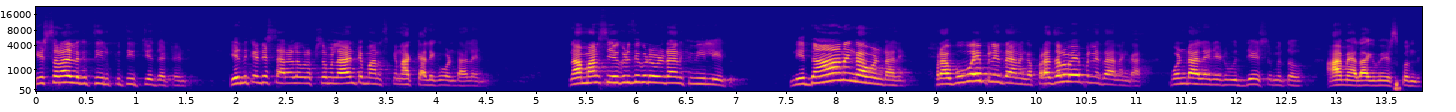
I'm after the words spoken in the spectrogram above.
ఇస్రాయలకు తీర్పు తీర్చేదటండి ఎందుకంటే సరళ వృక్షం లాంటి మనసుకి నాకు కలిగి ఉండాలని. నా మనసు ఎగుడు దిగుడు ఉండడానికి వీల్లేదు. నిదానంగా ఉండాలి. ప్రభు వైపు నిదానంగా ప్రజల వైపు నిదానంగా ఉండాలనే ఉద్దేశంతో ఆమె అలాగే వేసుకుంది.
